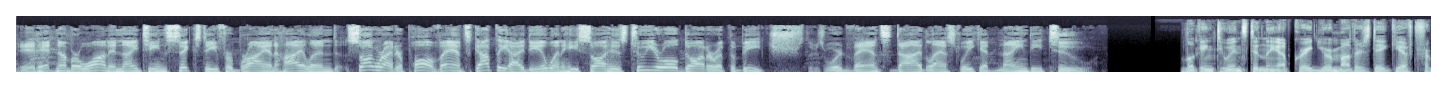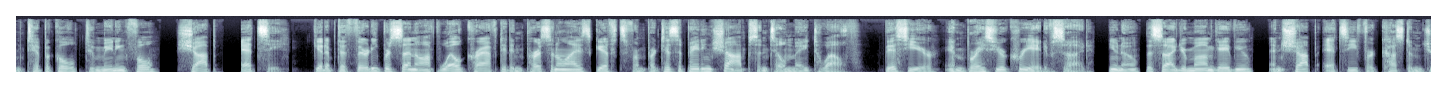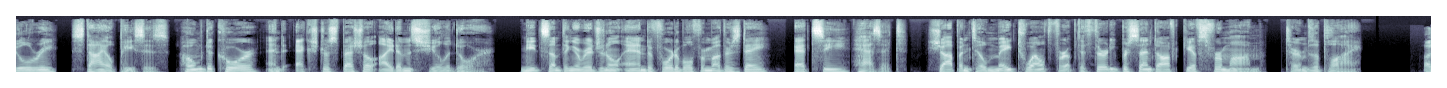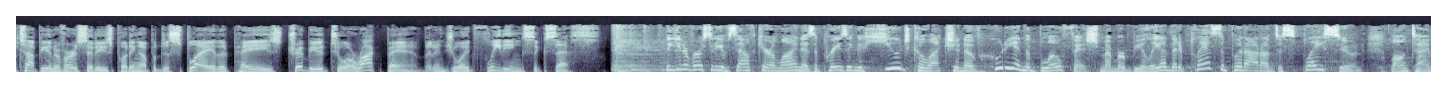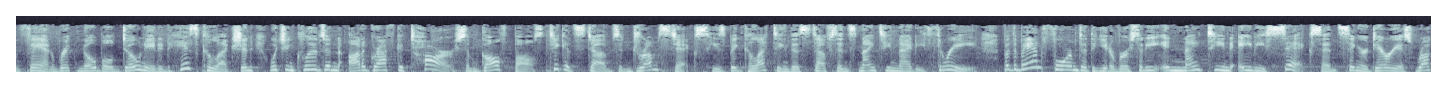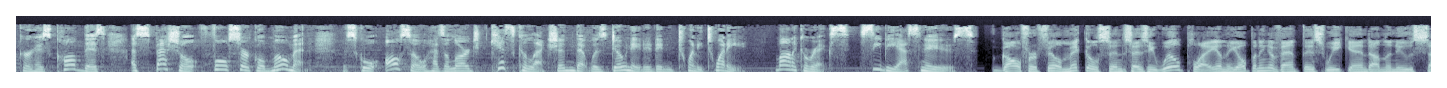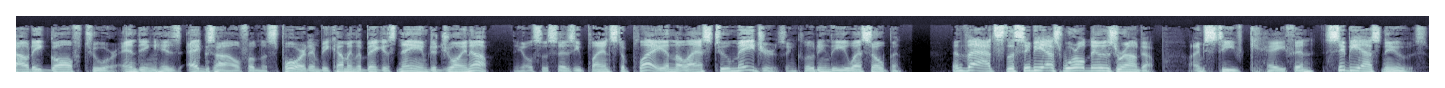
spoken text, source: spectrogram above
It hit number one in 1960 for Brian Hyland. Songwriter Paul Vance got the idea when he saw his two-year-old daughter at the beach. There's word Vance died last week at 92. Looking to instantly upgrade your Mother's Day gift from typical to meaningful? Shop Etsy. Get up to 30% off well crafted and personalized gifts from participating shops until May 12th. This year, embrace your creative side. You know, the side your mom gave you, and shop Etsy for custom jewelry, style pieces, home decor, and extra special items she'll adore. Need something original and affordable for Mother's Day? Etsy has it. Shop until May 12th for up to 30% off gifts for mom. Terms apply. A top university is putting up a display that pays tribute to a rock band that enjoyed fleeting success. The University of South Carolina is appraising a huge collection of Hootie and the Blowfish memorabilia that it plans to put out on display soon. Longtime fan Rick Noble donated his collection, which includes an autographed guitar, some golf balls, ticket stubs, and drumsticks. He's been collecting this stuff since 1993. But the band formed at the university in 1986, and singer Darius Rucker has called this a special full circle moment. The school also has a large Kiss collection that was donated in 2020. Monica Ricks, CBS News. Golfer Phil Mickelson says he will play in the opening event this weekend on the new Saudi Golf Tour, ending his exile from the sport and becoming the biggest name to join up. He also says he plans to play in the last two majors, including the U.S. Open. And that's the CBS World News Roundup. I'm Steve Kathan, CBS News.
